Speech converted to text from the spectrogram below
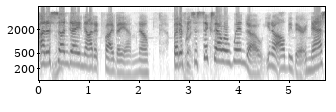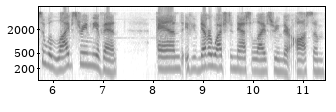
on a Sunday, not at 5 a.m. No, but if it's a six-hour window, you know, I'll be there. NASA will live stream the event, and if you've never watched a NASA live stream, they're awesome.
